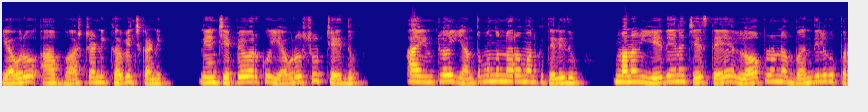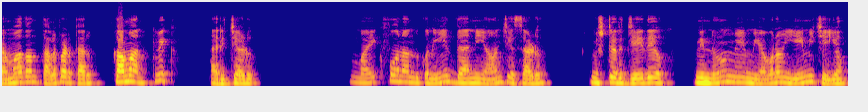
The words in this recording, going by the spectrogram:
ఎవరూ ఆ బాస్టాండ్ని కవ్వించకండి. నేను చెప్పే వరకు ఎవరూ షూట్ చేయొద్దు. ఆ ఇంట్లో ఎంతమంది ఉన్నారో మనకు తెలీదు. మనం ఏదైనా చేస్తే లోపలున్న బందీలకు ప్రమాదం తలపెడతారు. కమాన్ క్విక్ అరిచాడు. మైక్ ఫోన్ అందుకుని దాన్ని ఆన్ చేశాడు. మిస్టర్ జయదేవ్ నిన్ను మేము ఎవరం ఏమీ చెయ్యం.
